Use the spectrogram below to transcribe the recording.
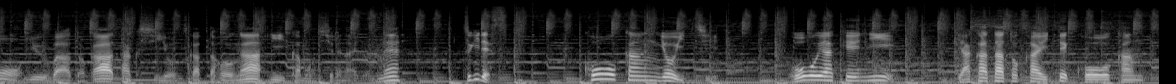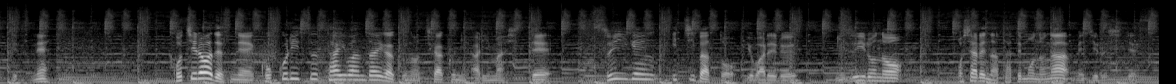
も Uber とかタクシーを使った方がいいかもしれないですね。次です。交換夜市。公に館と書いて交換ですね。こちらはですね国立台湾大学の近くにありまして水源市場と呼ばれる水色のおしゃれな建物が目印です。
